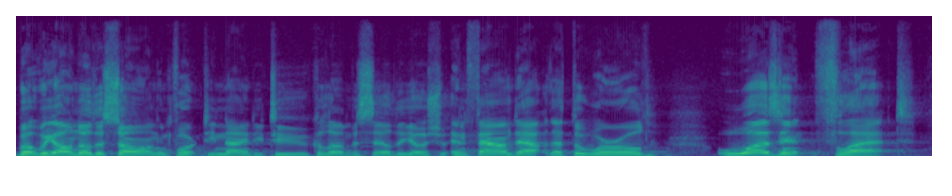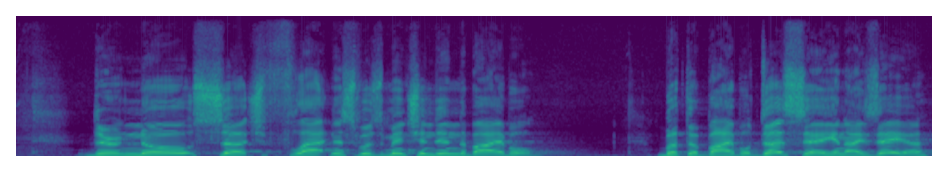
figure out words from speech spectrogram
But we all know the song. In 1492, Columbus sailed the ocean and found out that the world wasn't flat. There no such flatness was mentioned in the Bible. But the Bible does say in Isaiah,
